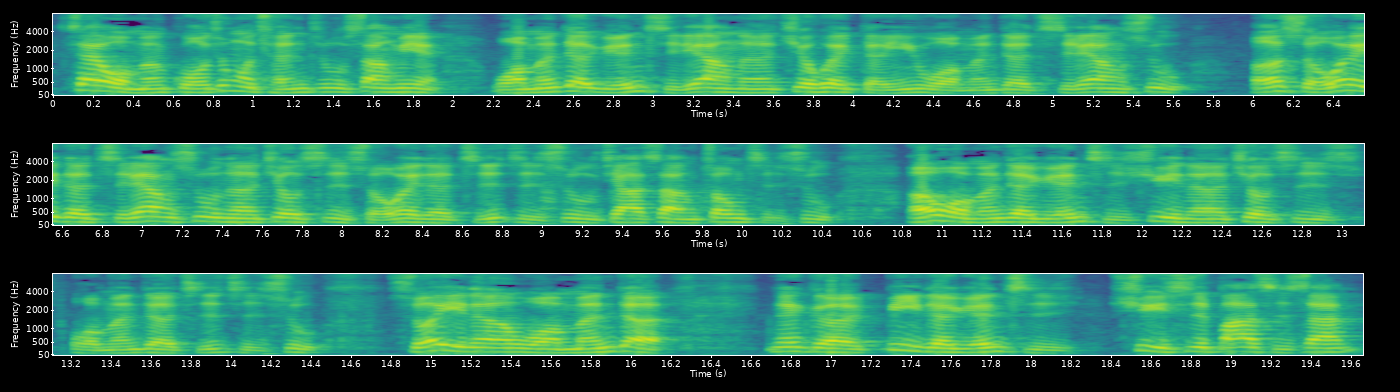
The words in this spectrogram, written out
在我们国中的程度上面，我们的原子量呢就会等于我们的质量数，而所谓的质量数呢，就是所谓的质子数加上中子数，而我们的原子序呢，就是我们的质子数。所以呢，我们的那个 B 的原子序是八十三，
